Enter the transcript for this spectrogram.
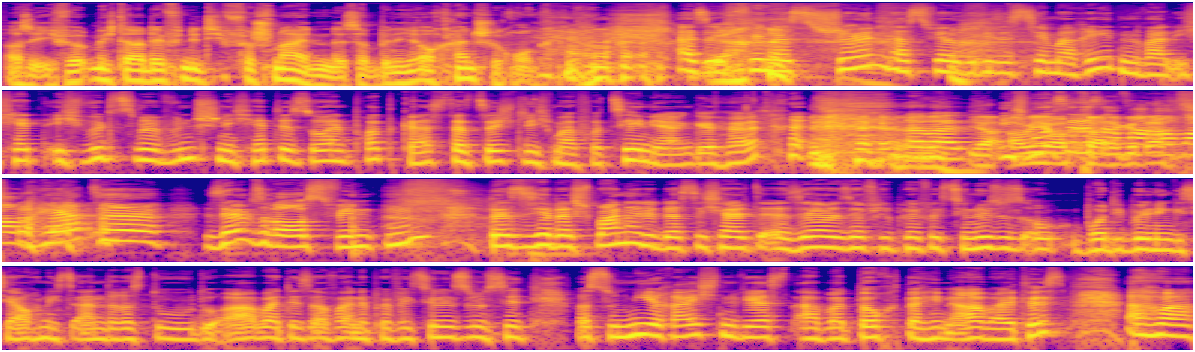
also ich würde mich da definitiv verschneiden, deshalb bin ich auch kein Chirurg. also ich ja. finde es schön, dass wir über dieses Thema reden, weil ich hätte, ich würde es mir wünschen, ich hätte so einen Podcast tatsächlich mal vor zehn Jahren gehört. aber ja, ich musste ich das aber auch auf Härte selbst rausfinden. Das ist ja das Spannende, dass ich halt äh, sehr, sehr viel Perfektionismus, oh, Bodybuilding ist ja auch nichts anderes. Du, du arbeitest auf eine Perfektionismus, was du nie erreichen wirst, aber doch dahin arbeitest. Aber,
